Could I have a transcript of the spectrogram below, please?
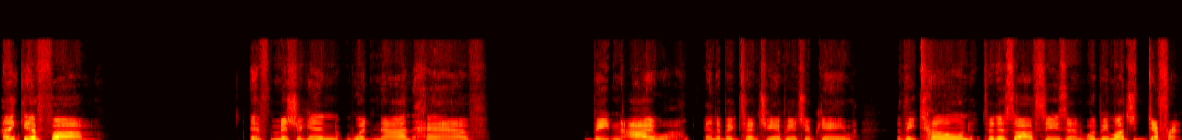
I think if um if Michigan would not have beaten Iowa in the Big Ten championship game, the tone to this offseason would be much different.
